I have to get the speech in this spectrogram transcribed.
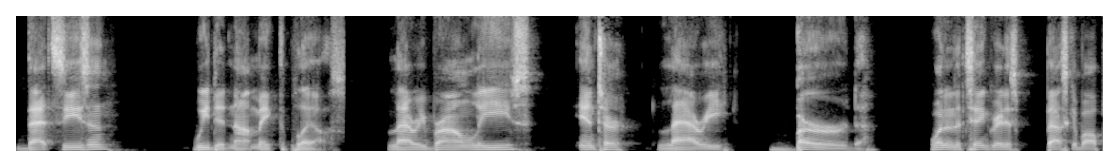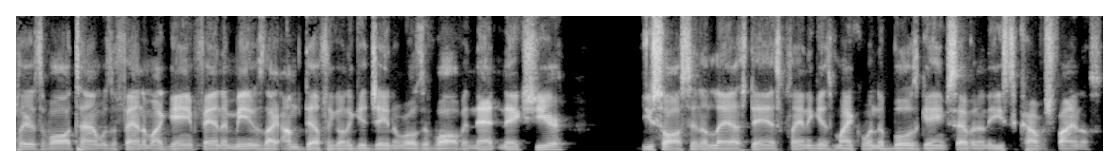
That season, we did not make the playoffs. Larry Brown leaves, enter Larry Bird. One of the 10 greatest basketball players of all time was a fan of my game, fan of me. It was like, I'm definitely going to get Jalen Rose involved. And that next year, you saw us in the last dance playing against Michael in the Bulls game seven in the Eastern Conference Finals.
